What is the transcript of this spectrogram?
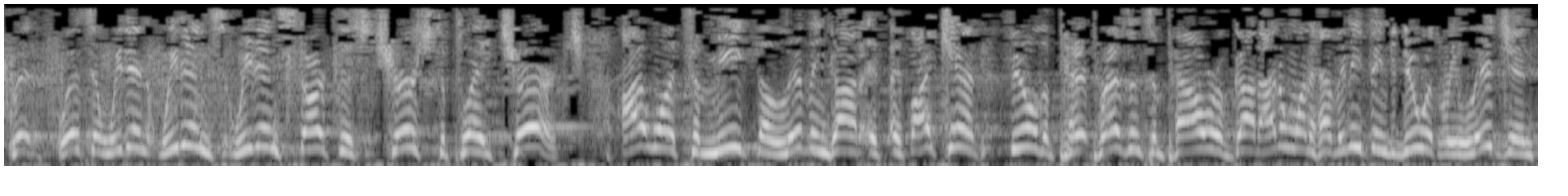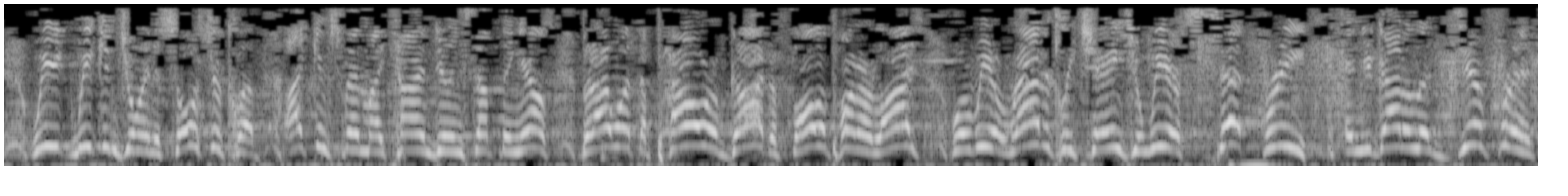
Listen, we didn't, we didn't, we didn't start this church to play church. I want to meet the living God. If, if I can't feel the presence and power of God, I don't want to have anything to do with religion. We, we can join a social club. I can spend my time doing something else, but I want the power of God to fall upon our lives where we are radically changed and we are set free and you gotta look different.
